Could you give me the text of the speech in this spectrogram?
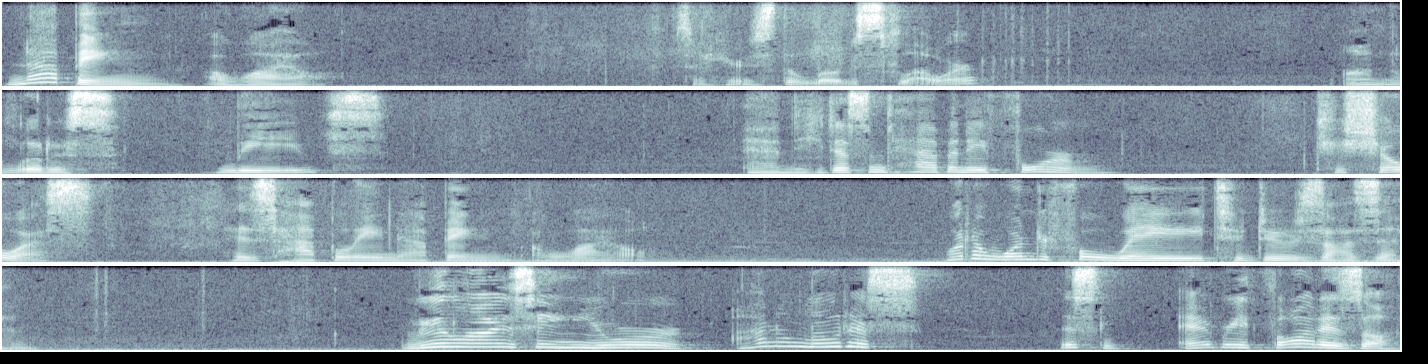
napping a while. So here's the lotus flower on the lotus leaves. And he doesn't have any form to show us his happily napping a while. What a wonderful way to do zazen. Realizing you're on a lotus This every thought is a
